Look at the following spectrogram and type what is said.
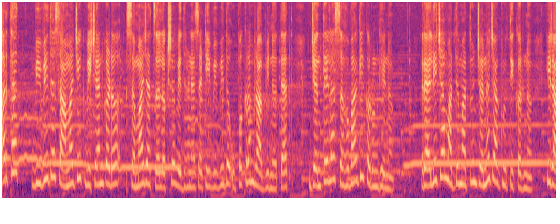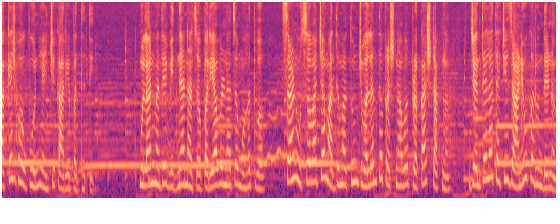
अर्थात विविध सामाजिक विषयांकडं समाजाचं लक्ष वेधण्यासाठी विविध उपक्रम राबविणं त्यात जनतेला सहभागी करून घेणं रॅलीच्या माध्यमातून जनजागृती करणं ही राकेश भाऊपून यांची कार्यपद्धती. मुलांमध्ये विज्ञानाचं पर्यावरणाचं महत्त्व सण उत्सवाच्या माध्यमातून ज्वलंत प्रश्नावर प्रकाश टाकणं जनतेला त्याची जाणीव करून देणं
